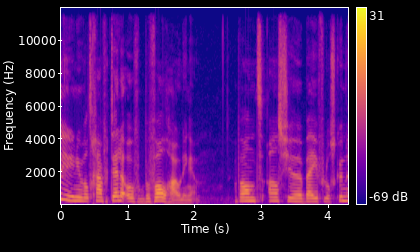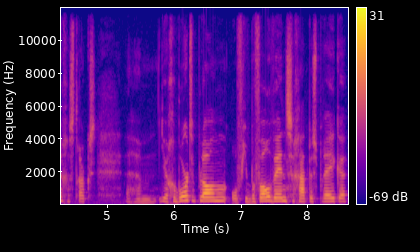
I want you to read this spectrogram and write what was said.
jullie nu wat gaan vertellen over bevalhoudingen. Want als je bij je verloskundige straks ehm, je geboorteplan of je bevalwensen gaat bespreken,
